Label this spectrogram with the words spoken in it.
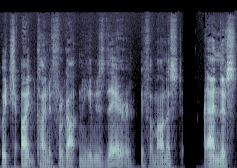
which I'd kind of forgotten he was there, if I'm honest. And there's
